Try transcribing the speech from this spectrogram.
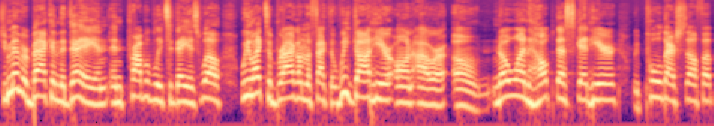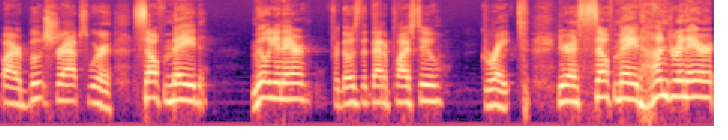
Do you remember back in the day, and, and probably today as well, we like to brag on the fact that we got here on our own. No one helped us get here. We pulled ourselves up by our bootstraps. We're a self made millionaire. For those that that applies to, great. You're a self made hundredaire,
